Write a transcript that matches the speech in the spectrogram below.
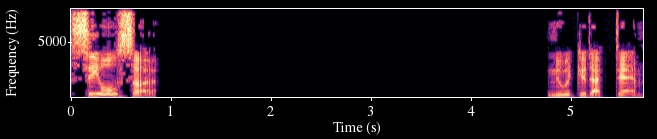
See also Nooitgedacht Dam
